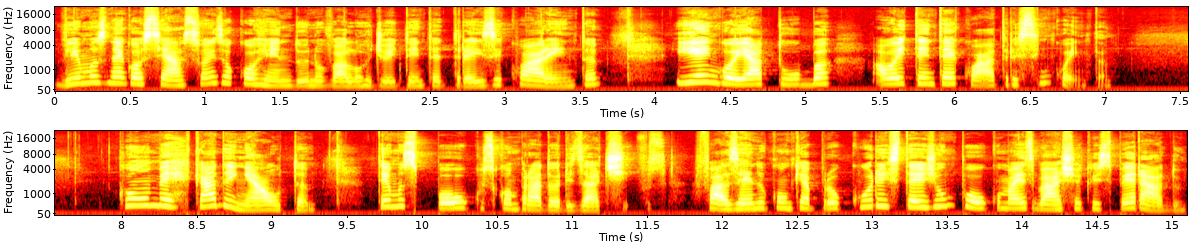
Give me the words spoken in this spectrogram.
vimos negociações ocorrendo no valor de R$ 83,40 e em Goiatuba a R$ 84,50. Com o mercado em alta, temos poucos compradores ativos, fazendo com que a procura esteja um pouco mais baixa que o esperado.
